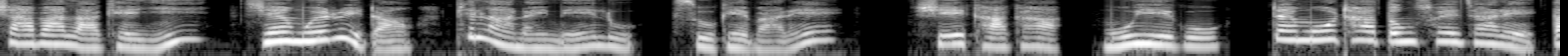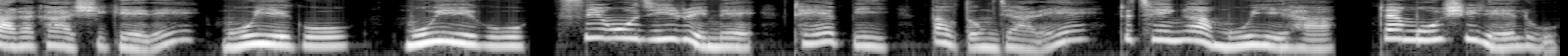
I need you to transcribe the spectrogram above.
ရှားပါလာခဲ့ရင်ရံမွေးတွေတောင်ဖြစ်လာနိုင်တယ်လို့ဆိုခဲ့ပါတယ်။ ရှေးအခါကမိုးရေကိုတန်မိုးထားသုံးဆွဲကြတဲ့တာရကရှိခဲ့တယ်။မိုးရေကိုမိုးရေကိုစင်အိုကြီးတွေနဲ့ထဲပြီးတောက်သုံးကြတယ်။တစ်ချိန်ကမိုးရေဟာတန်မိုးရှိတယ်လို့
